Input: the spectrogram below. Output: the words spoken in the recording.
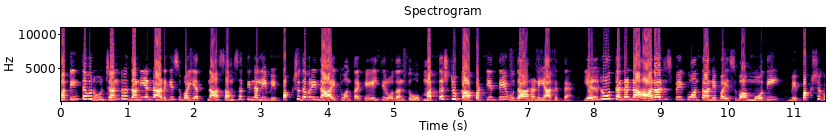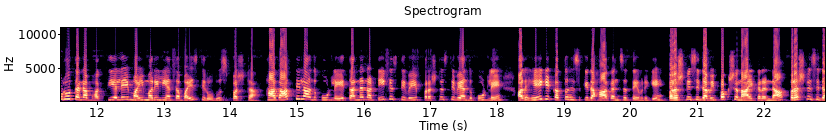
ಮತ್ತಿಂತವರು ಜನರ ದನಿಯನ್ನ ಅಡಗಿಸುವ ಯತ್ನ ಸಂಸತ್ತಿನಲ್ಲಿ ವಿಪಕ್ಷದವರಿಂದ ಆಯ್ತು ಅಂತ ಹೇಳ್ತಿರೋದಂತೂ ಮತ್ತಷ್ಟು ಕಾಪಟ್ಯದ್ದೇ ಉದಾಹರಣೆಯಾಗುತ್ತೆ. ಎಲ್ರೂ ತನ್ನನ್ನ ಆರಾಧಿಸಬೇಕು ಅಂತಾನೆ ಬಯಸುವ ಮೋದಿ, ವಿಪಕ್ಷಗಳು ತನ್ನ ಭಕ್ತಿಯಲ್ಲೇ ಮೈ ಮರಿಲಿ ಅಂತ ಬಯಸ್ತಿರೋದು ಸ್ಪಷ್ಟ. ಹಾಗಾಗ್ತಿಲ್ಲ ಅಂದ ಕೂಡಲೇ ತನ್ನನ್ನ ಟೀಕಿಸ್ತಿವೆ ಪ್ರಶ್ನಿಸ್ತಿವೆ ಅಂದ ಕೂಡಲೇ ಅದು ಹೇಗೆ ಕತ್ತು ಹಿಸುಕಿದ ಹಾಗನ್ಸುತ್ತೆ ಅವರಿಗೆ? ಪ್ರಶ್ನಿಸಿದ ವಿಪಕ್ಷ ನಾಯಕರನ್ನ, ಪ್ರಶ್ನಿಸಿದ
